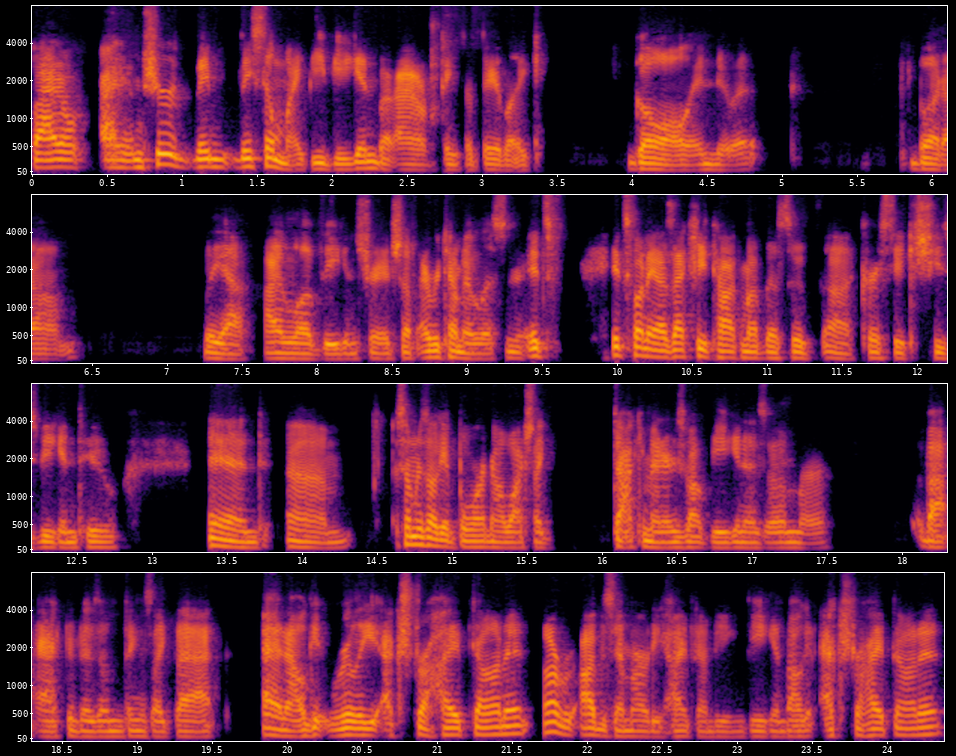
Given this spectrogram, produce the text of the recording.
but I don't. I, I'm sure they they still might be vegan, but I don't think that they like go all into it. But um, but yeah, I love vegan straight stuff. Every time I listen, it's it's funny. I was actually talking about this with uh, Kirsty because she's vegan too, and um, sometimes I'll get bored and I'll watch like documentaries about veganism or about activism, things like that. And I'll get really extra hyped on it. Obviously, I'm already hyped on being vegan, but I'll get extra hyped on it.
